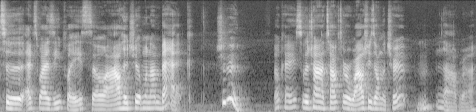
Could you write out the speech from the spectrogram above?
to XYZ place, so I'll hit you up when I'm back? She did. Okay, so they're trying to talk to her while she's on the trip? Nah, bruh.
